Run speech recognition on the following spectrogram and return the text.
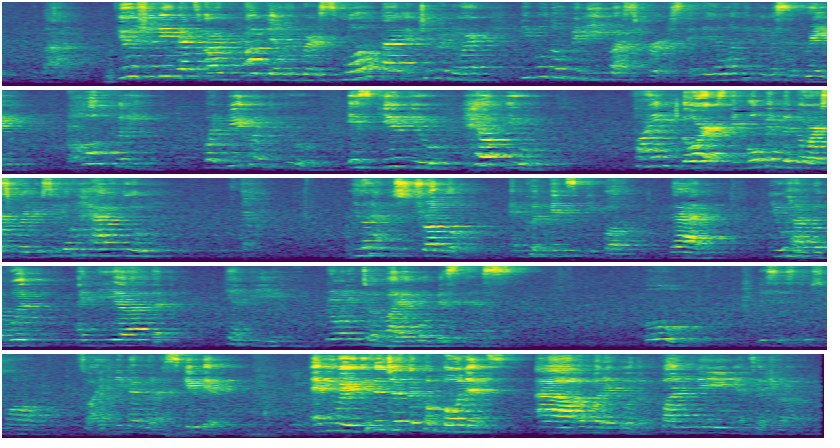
Usually that's our problem when we're a small-time entrepreneur. People don't believe us first and they don't want to give us a break. Hopefully, what we're going to do is give you, help you find doors and open the doors for you so you don't have to you don't have to struggle and convince people that you have a good idea that can be grown into a viable business. Oh, this is too small, so I think I'm going to skip it. Anyway, this is just the components uh, of what I call the funding, etc.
